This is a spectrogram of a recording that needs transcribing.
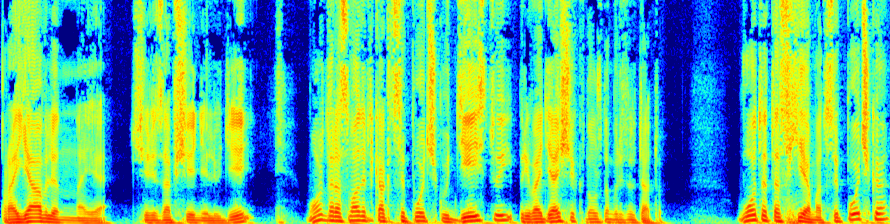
проявленное через общение людей, можно рассматривать как цепочку действий, приводящих к нужному результату. Вот эта схема, цепочка,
